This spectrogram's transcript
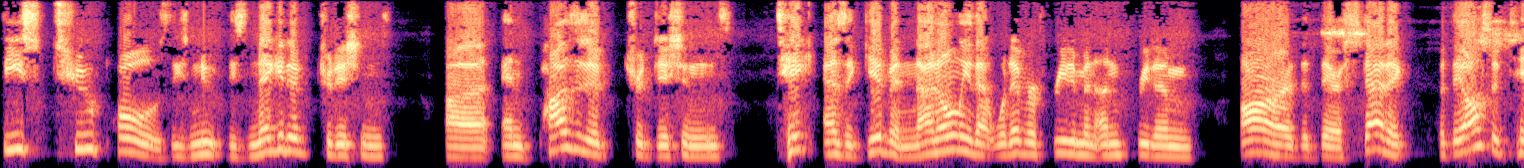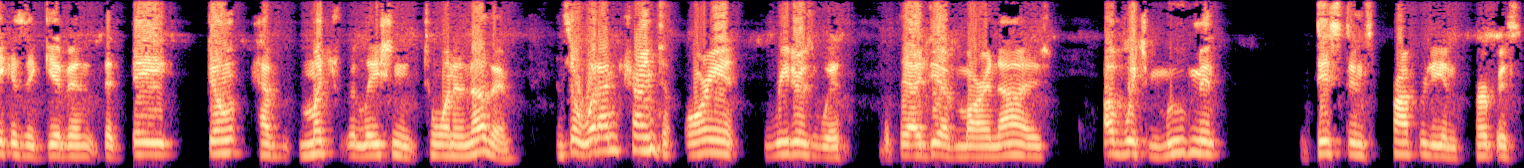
these two poles, these new, these negative traditions uh, and positive traditions, take as a given not only that whatever freedom and unfreedom are that they're static, but they also take as a given that they don't have much relation to one another. And so, what I'm trying to orient readers with, with the idea of marronage, of which movement distance, property, and purpose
